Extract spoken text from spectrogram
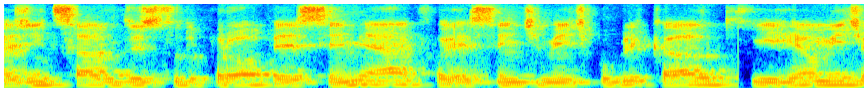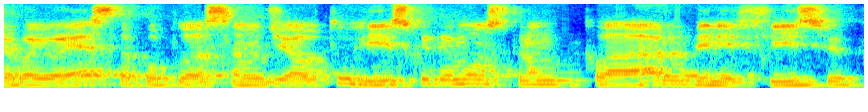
a gente sabe do estudo próprio SMA, que foi recentemente publicado, que realmente avaliou esta população de alto risco e demonstrou um claro benefício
